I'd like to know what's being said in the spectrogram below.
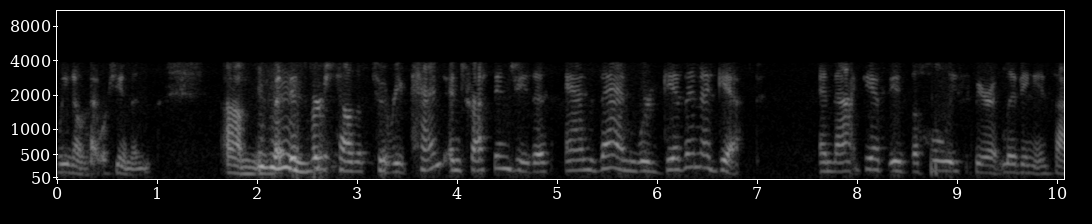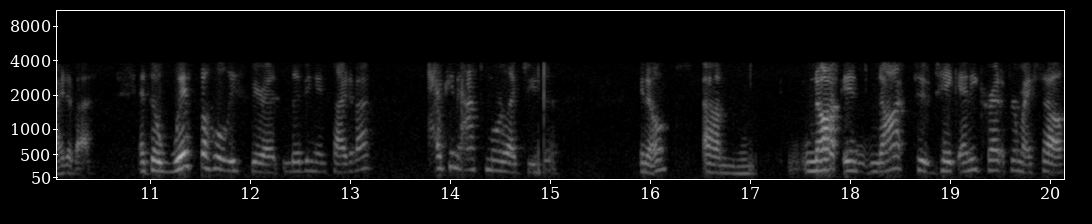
we know that we're humans. Um, mm-hmm. But this verse tells us to repent and trust in Jesus, and then we're given a gift, and that gift is the Holy Spirit living inside of us. And so, with the Holy Spirit living inside of us, I can act more like Jesus. You know, um, not in not to take any credit for myself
